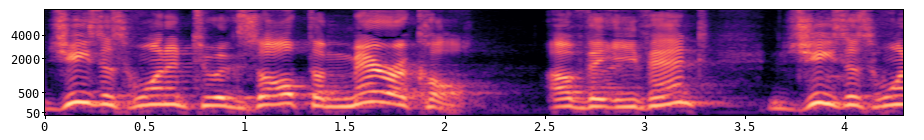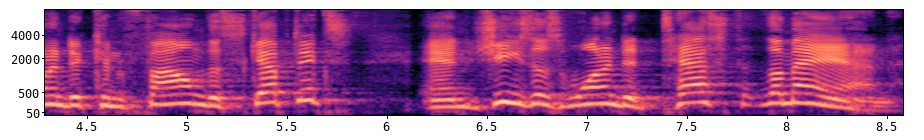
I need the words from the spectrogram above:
Jesus wanted to exalt the miracle of the event. Jesus wanted to confound the skeptics, and Jesus wanted to test the man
